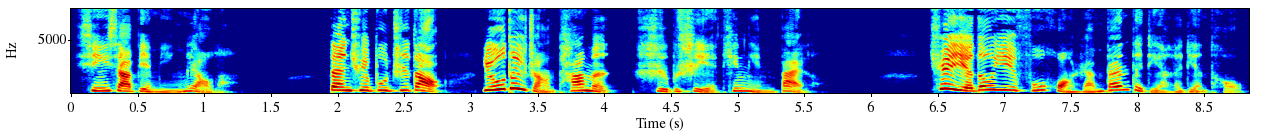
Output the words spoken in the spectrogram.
心下便明了了，但却不知道。刘队长他们是不是也听明白了？却也都一副恍然般的点了点头。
